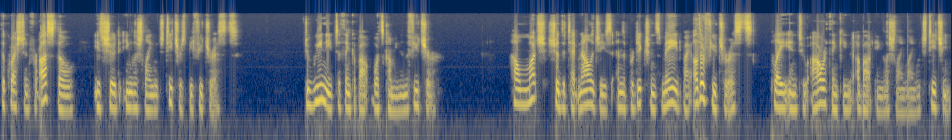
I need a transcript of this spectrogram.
The question for us, though, is should English language teachers be futurists? Do we need to think about what's coming in the future? How much should the technologies and the predictions made by other futurists play into our thinking about English language teaching.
